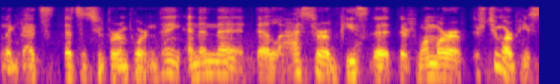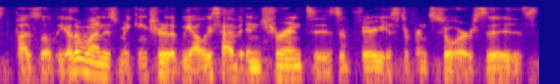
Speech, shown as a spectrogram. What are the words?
like that's that's a super important thing. And then the the last sort of piece that there's one more there's two more pieces of the puzzle. The other one is making sure that we always have insurances of various different sources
